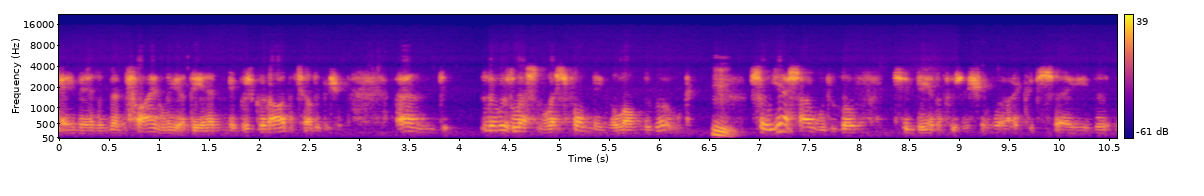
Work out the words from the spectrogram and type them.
came in, and then finally at the end it was Granada Television. And there was less and less funding along the road. So, yes, I would love to be in a position where I could say that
